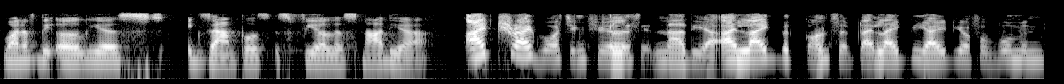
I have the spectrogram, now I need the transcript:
one of the earliest examples is Fearless Nadia, I tried watching Fearless Nadia. I like the concept. I like the idea of a woman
